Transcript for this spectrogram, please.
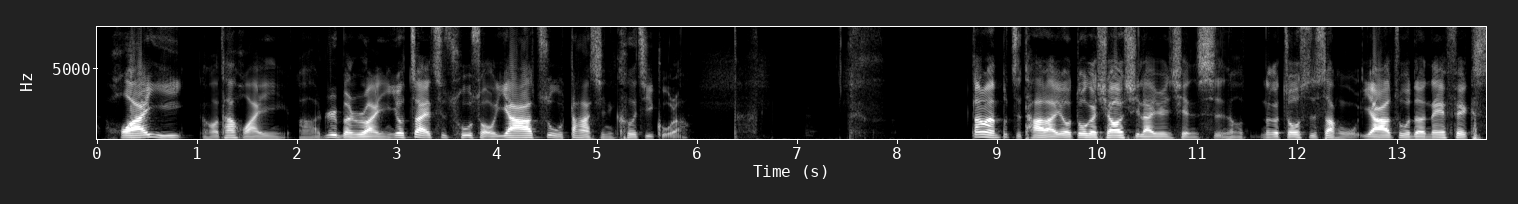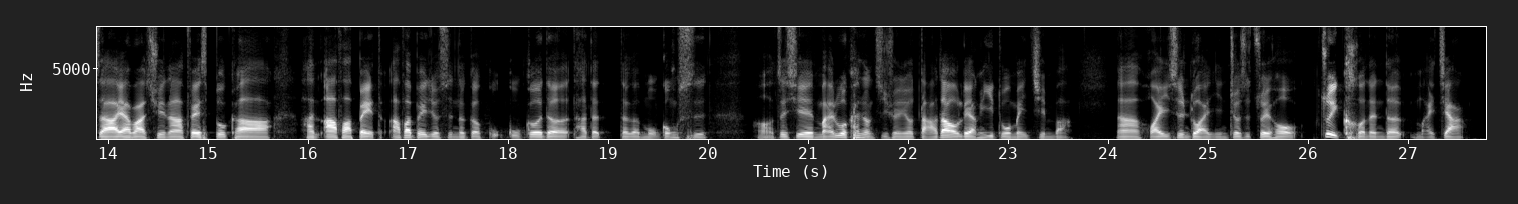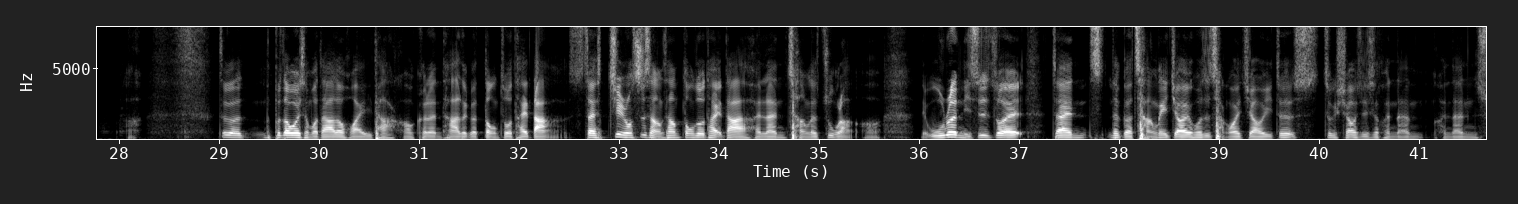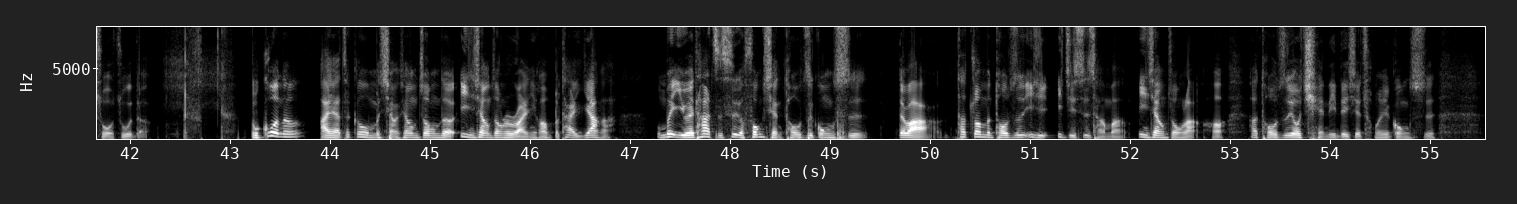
怀疑啊，他怀疑啊，日本软银又再次出手压住大型科技股了。当然不止他了，又有多个消息来源显示，然后那个周四上午压住的 Netflix 啊、亚马逊啊、Facebook 啊和 Alphabet，Alphabet 就是那个谷谷歌的它的那个母公司啊，这些买入的看涨期权有达到两亿多美金吧。那怀疑是软银就是最后最可能的买家啊，这个不知道为什么大家都怀疑他，好，可能他这个动作太大，在金融市场上动作太大，很难藏得住了啊。无论你是在在那个场内交易或是场外交易，这这个消息是很难很难锁住的。不过呢，哎呀，这跟我们想象中的印象中的软银好像不太一样啊。我们以为它只是个风险投资公司。对吧？他专门投资一级一级市场嘛，印象中了哈。他投资有潜力的一些创业公司，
